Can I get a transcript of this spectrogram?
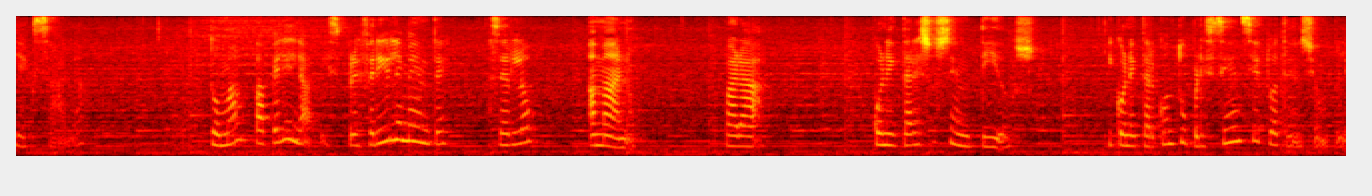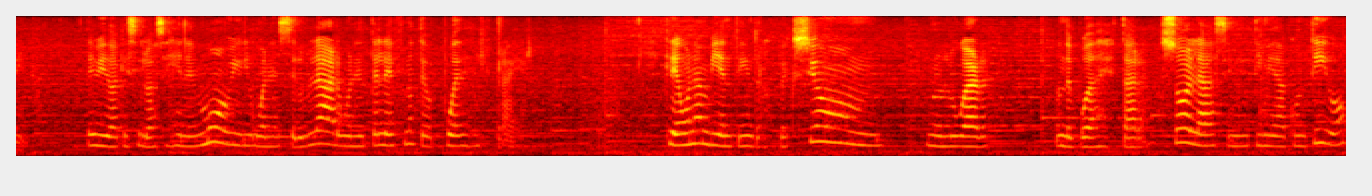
y exhala. Toma papel y lápiz, preferiblemente hacerlo a mano para conectar esos sentidos y conectar con tu presencia y tu atención plena. Debido a que si lo haces en el móvil o en el celular o en el teléfono te puedes distraer. Crea un ambiente de introspección, en un lugar donde puedas estar solas, en intimidad contigo,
